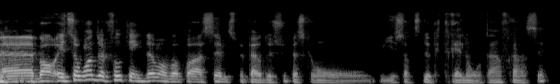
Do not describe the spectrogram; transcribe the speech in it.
Euh, bon, It's a Wonderful Kingdom, on va passer un petit peu par-dessus parce qu'il est sorti depuis très longtemps en français.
